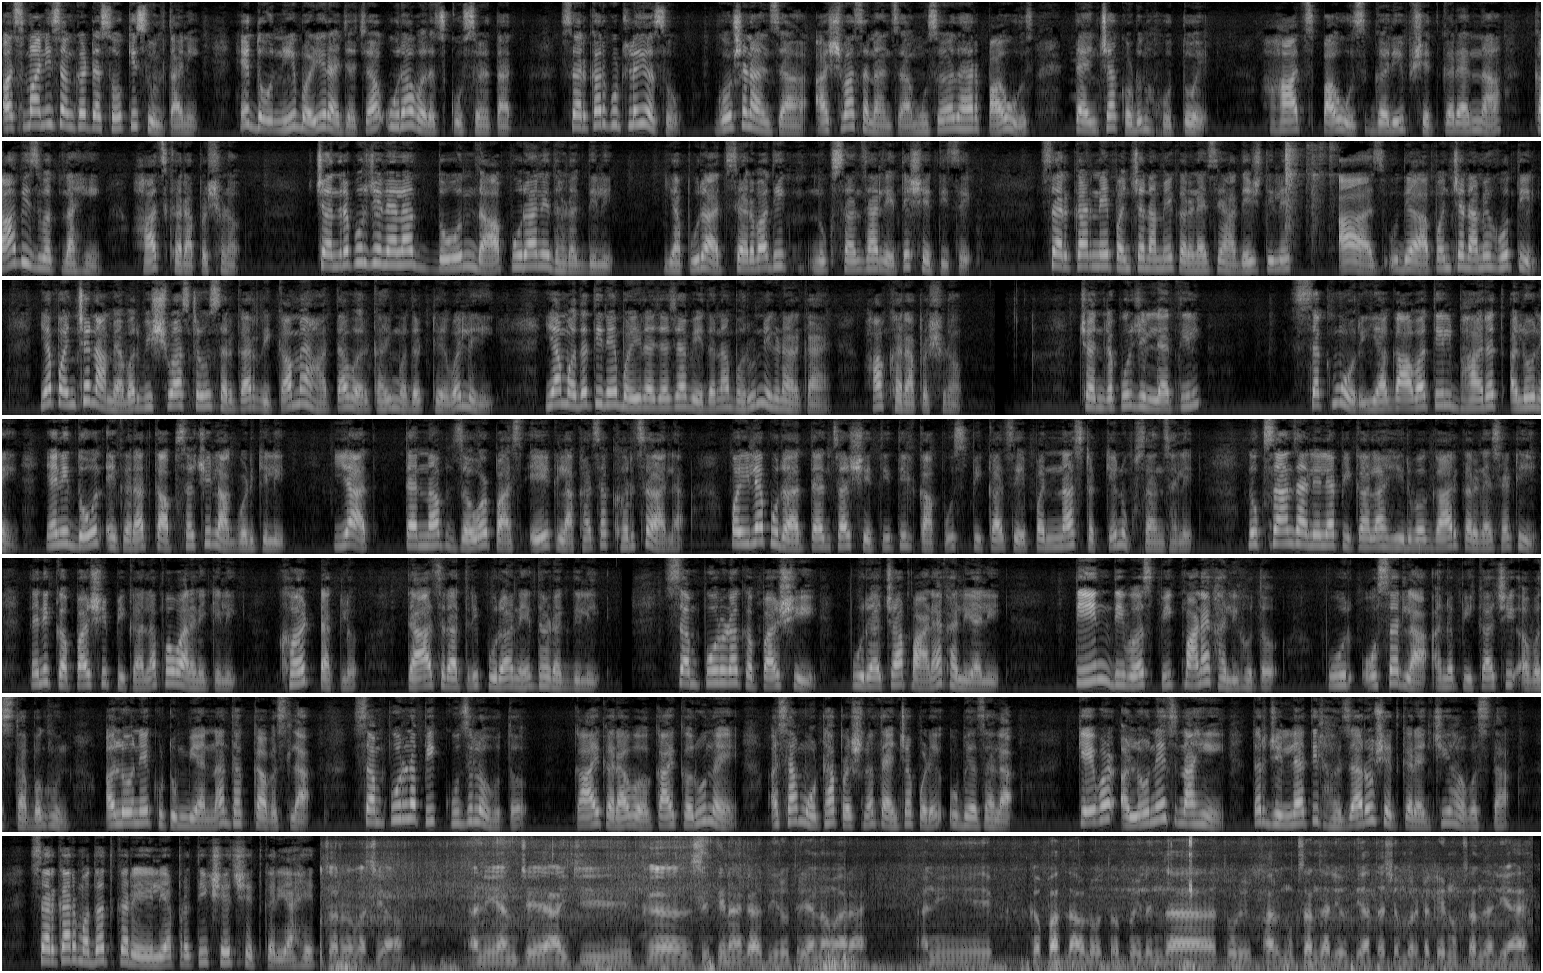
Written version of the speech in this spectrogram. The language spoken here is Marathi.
अस्मानी संकट असो की सुलतानी हे दोन्ही बळीराजाच्या उरावरच कोसळतात. सरकार कुठलंही असो घोषणांचा आश्वासनांचा मुसळधार पाऊस त्यांच्याकडून होतोय. हाच पाऊस गरीब शेतकऱ्यांना का भिजवत नाही हाच खरा प्रश्न. चंद्रपूर जिल्ह्याला दोनदा पुराने धडक दिली. या पुरात सर्वाधिक नुकसान झाले ते शेतीचे. सरकारने पंचनामे करण्याचे आदेश दिले आज उद्या पंचनामे होतील. या पंचनाम्यावर विश्वास ठेवून सरकार रिकाम्या हातावर काही मदत ठेवलही. या मदतीने बळीराजाच्या वेदना भरून निघणार काय? हा खरा प्रश्न. चंद्रपूर जिल्ह्यातील सकमूर या गावातील भारत अलोने यांनी दोन एकरात कापसाची लागवड केली. यात त्यांना जवळपास एक लाखाचा खर्च आला. पहिल्या पुरात त्यांचा शेतीतील कापूस पिकाचे पन्नास टक्के नुकसान झाले. नुकसान झालेल्या पिकाला हिरवगार करण्यासाठी त्यांनी कपाशी पिकाला फवारणी केली. खत टाकलं. त्याच रात्री पुराने धडक दिली. संपूर्ण कपाशी पुराच्या पाण्याखाली आली. तीन दिवस पीक पाण्याखाली होतं. पूर ओसरला आणि पिकाची अवस्था बघून अलोने कुटुंबियांना धक्का बसला. संपूर्ण पीक कुजलं होतं. काय करावं काय करू नये असा मोठा प्रश्न त्यांच्यापुढे उभ्या झाला. केवळ अलोनेच नाही तर जिल्ह्यातील हजारो शेतकऱ्यांची अवस्था. सरकार मदत करेल या प्रतीक्षेत शेतकरी आहेत. रहिवासी आहोत आणि आमचे आईची क शेती नागा झिरो त्र्याण्णव वार आहे. आणि कपात लावलं होतं. पहिल्यांदा थोडी फार नुकसान झाली होती. आता शंभर टक्के नुकसान झाली आहे.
